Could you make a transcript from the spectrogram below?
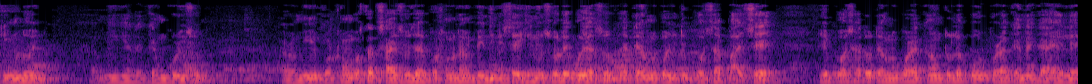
টীম লৈ। আমি ইয়াতে কেম্প কৰিছোঁ। আৰু আমি প্ৰথম অৱস্থাত চাইছোঁ যে প্ৰথমতে আমি বেনিফিচিয়াৰীখিনিৰ ওচৰলৈ গৈ আছোঁ যে তেওঁলোকৰ যিটো পইচা পাইছে সেই পইচাটো তেওঁলোকৰ একাউণ্টলৈ ক'ৰ পৰা কেনেকৈ আহিলে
